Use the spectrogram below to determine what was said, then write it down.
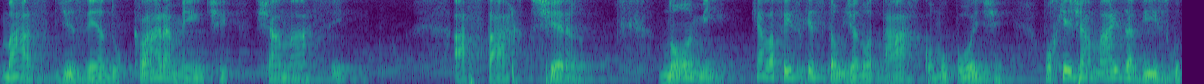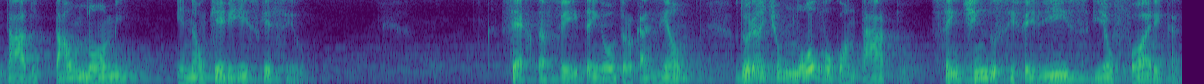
mas dizendo claramente chamar-se Astar Sheran, nome que ela fez questão de anotar como pôde, porque jamais havia escutado tal nome e não queria esquecê-lo. Certa feita, em outra ocasião, durante um novo contato, sentindo-se feliz e eufórica,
